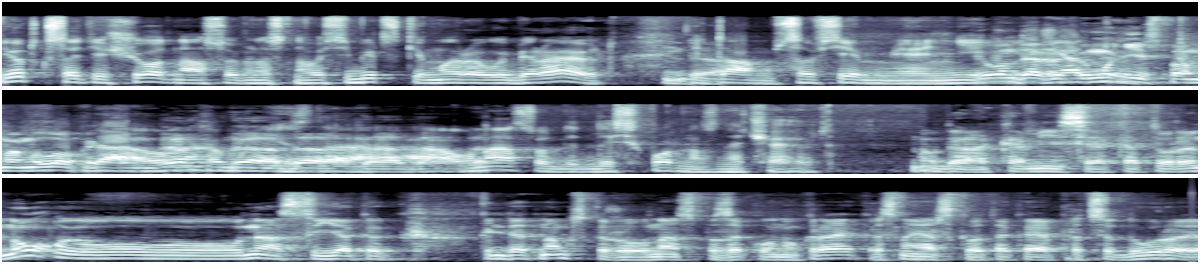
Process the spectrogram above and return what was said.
И вот, кстати, еще одна особенность. Новосибирские мэра выбирают, и Да. там совсем не... И он даже не от- коммунист, по-моему, локоть Да, там, он коммунист, да, да. да, да, а у да. нас вот до, сих пор назначают. Ну да, комиссия, которая... Ну, у нас, я как кандидат наук скажу, у нас по закону края Красноярского такая процедура,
